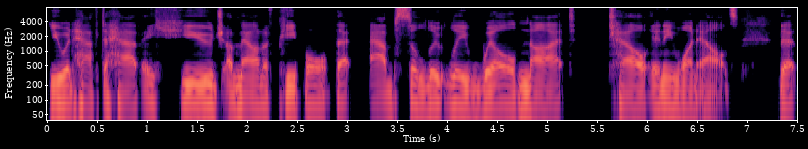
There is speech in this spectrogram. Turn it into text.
you would have to have a huge amount of people that absolutely will not tell anyone else. That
